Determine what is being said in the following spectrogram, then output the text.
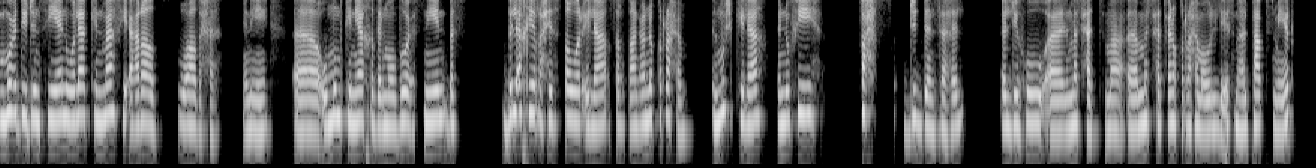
معدي جنسيا ولكن ما في أعراض واضحة. يعني وممكن ياخذ الموضوع سنين بس بالأخير راح يتطور إلى سرطان عنق الرحم. المشكلة أنه فيه فحص جدا سهل اللي هو آه، مع آه، مسحة عنق الرحم أو اللي اسمها الباب سمير.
